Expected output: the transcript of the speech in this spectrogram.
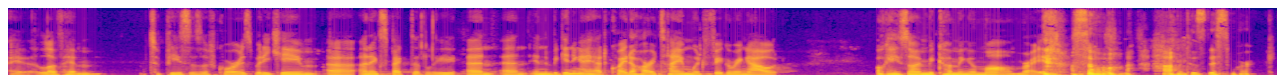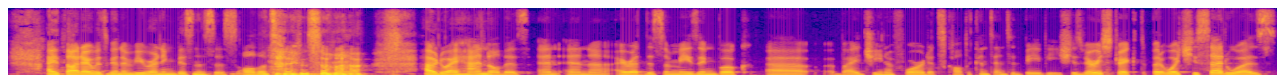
I love him to pieces, of course, but he came uh, unexpectedly, and and in the beginning, I had quite a hard time with figuring out okay, so I'm becoming a mom, right? so how does this work? I thought I was going to be running businesses all the time. So yeah. how, how, do I handle this? And and uh, I read this amazing book uh, by Gina Ford. It's called The Contented Baby. She's very strict, but what she said was,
